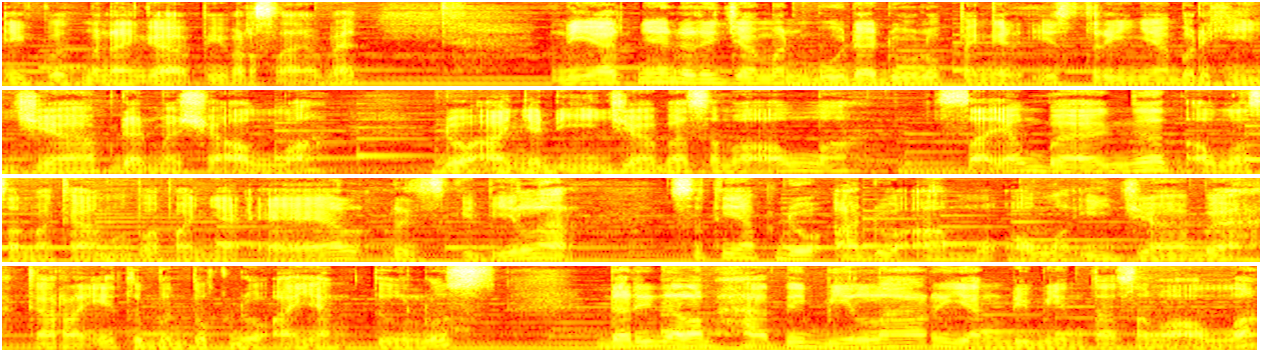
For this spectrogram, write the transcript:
ikut menanggapi persahabat. Niatnya dari zaman muda dulu pengen istrinya berhijab dan Masya Allah Doanya diijabah sama Allah. Sayang banget Allah sama kamu papanya El, Rizky Bilar. Setiap doa-doamu Allah ijabah Karena itu bentuk doa yang tulus Dari dalam hati Bilar yang diminta sama Allah.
